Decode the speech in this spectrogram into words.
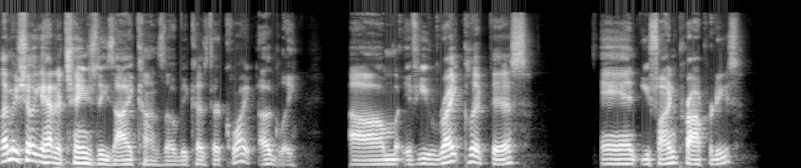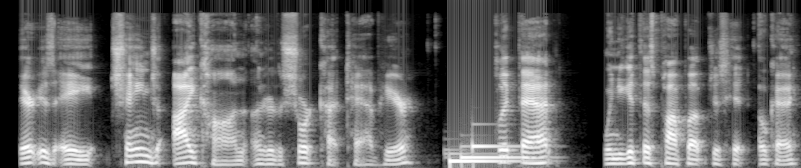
Let me show you how to change these icons though, because they're quite ugly. Um, if you right click this and you find properties, there is a change icon under the shortcut tab here. Click that. When you get this pop up, just hit OK.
